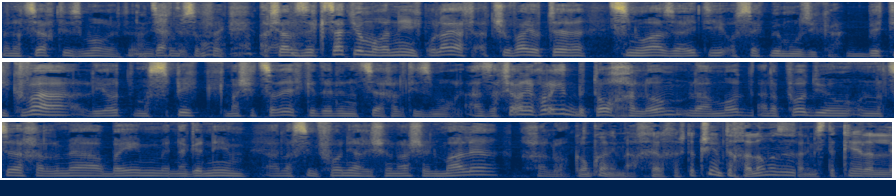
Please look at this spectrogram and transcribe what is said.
מנצח תזמורת, מנצח תזמורת, ספק. אה, עכשיו, זה קצת יומרני, אולי התשובה יותר צנועה זה הייתי עוסק במוזיקה. בתקווה להיות מספיק מה שצריך כדי לנצח על תזמורת. אז עכשיו אני יכול להגיד, בתור חלום, לעמוד על הפודיום ולנצח על 140 נגנים על הסימפוניה הראשונה של מאלר, חלום. קודם כל, אני מאחל לך שתגשים את החלום הזה. אני מסתכל על,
